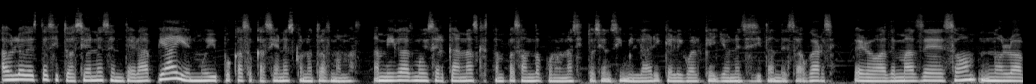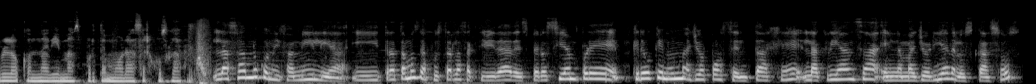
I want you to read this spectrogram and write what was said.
Hablo de estas situaciones en terapia y en muy pocas ocasiones con otras mamás amigas muy cercanas que están pasando por una situación similar y que al igual que yo necesitan desahogarse. Pero además de eso, no lo hablo con nadie más por temor a ser juzgada. Las hablo con mi familia y tratamos de ajustar las actividades, pero siempre creo que en un mayor porcentaje la crianza en la mayoría de los casos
